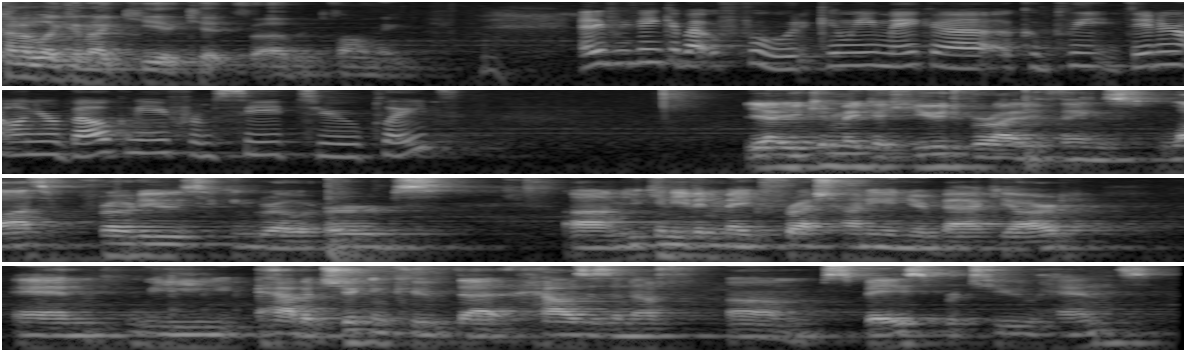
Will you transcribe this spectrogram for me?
kind of like an IKEA kit for urban farming. And if we think about food, can we make a, a complete dinner on your balcony from seed to plate? Yeah, you can make a huge variety of things. Lots of produce, you can grow herbs, um, you can even make fresh honey in your backyard and we have a chicken coop that houses enough um, space for two hens.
